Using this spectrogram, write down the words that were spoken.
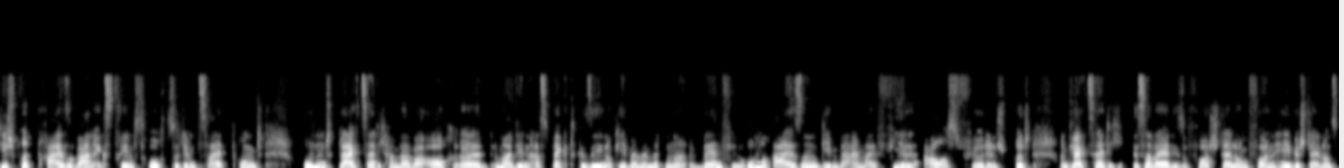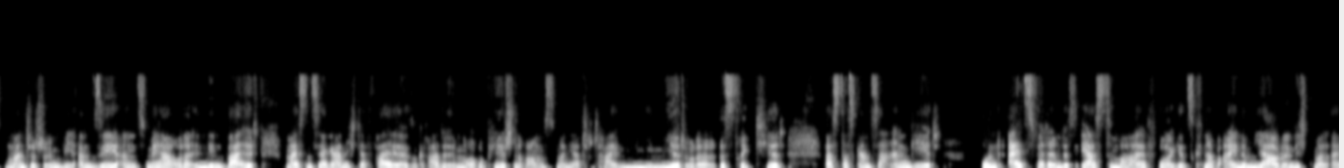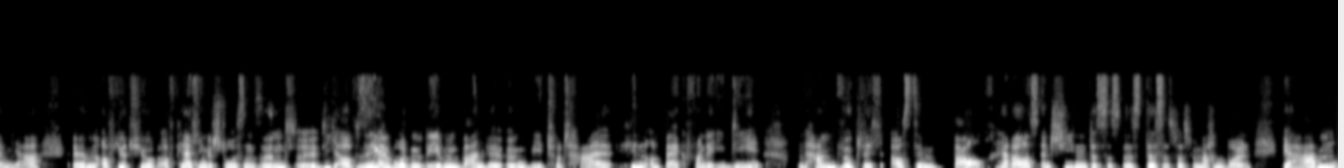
Die Spritpreise waren extremst hoch zu dem Zeitpunkt und gleichzeitig haben wir aber auch äh, immer den Aspekt gesehen, okay, wenn wir mit einem Van viel rumreisen, geben wir einmal viel aus für den Sprit und gleichzeitig ist aber ja diese Vorstellung von, hey, wir stellen uns romantisch irgendwie an See, ans Meer oder in den Wald, meistens ja gar nicht der Fall. Also gerade im europäischen Raum ist man ja total minimiert oder restriktiert, was das Ganze angeht. Und als wir dann das erste Mal vor jetzt knapp einem Jahr oder nicht mal einem Jahr ähm, auf YouTube auf Pärchen gestoßen sind, äh, die auf Segelbooten leben, waren wir irgendwie total hin und weg von der Idee und haben wirklich aus dem Bauch heraus entschieden, dass das ist, das ist, was wir machen wollen. Wir haben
